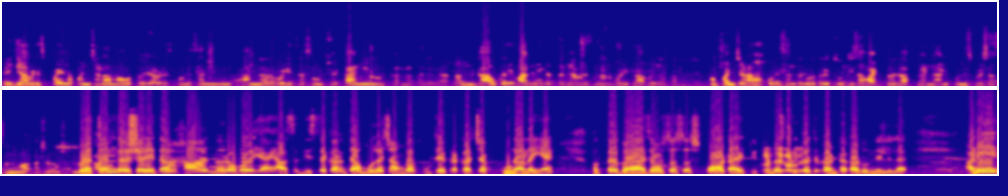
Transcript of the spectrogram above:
हे ज्यावेळेस पहिला पंचनामा होतो ज्यावेळेस पोलिसांनी हा नरबडीचा संशय का नाही नोंद करण्यात आलेला? आता गावकरी मागणी करतात ज्यावेळेस नरबडीचा अहवाल होता. मग पंचनामा पोलिसांचा कुठेतरी चुकीचा वाटतोय आपल्याला? आणि पोलीस प्रशासन मग अशा गोष्टी प्रथम दर्शनी तर हा नरबळी आहे असं दिसते कारण त्या मुलाच्या अंगावर कुठे प्रकारच्या खुणा नाही आहे फक्त गळाजवळचा जो स्पॉट आहे तिथूनच तिथं ते कंठ काढून नेलेला आहे. आणि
